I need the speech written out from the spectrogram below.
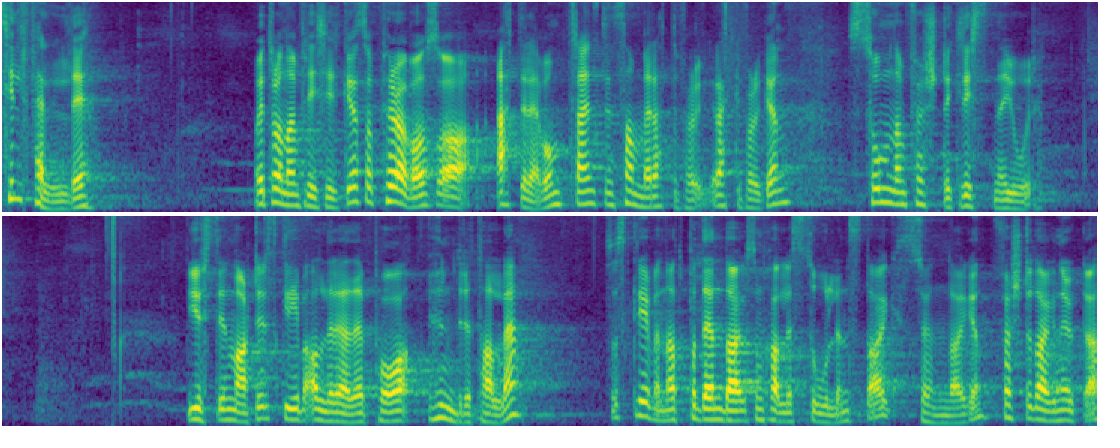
tilfeldig. Og I Trondheim frikirke så prøver vi å etterleve omtrent den samme rekkefølgen som de første kristne gjorde. Justin Martyr skriver allerede på 100-tallet så skriver han at på den dag som kalles solens dag, søndagen, første dagen i uka,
